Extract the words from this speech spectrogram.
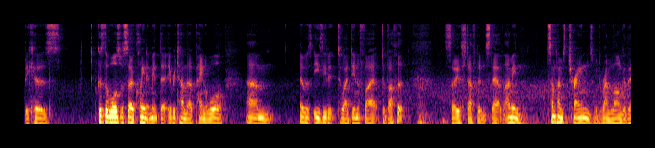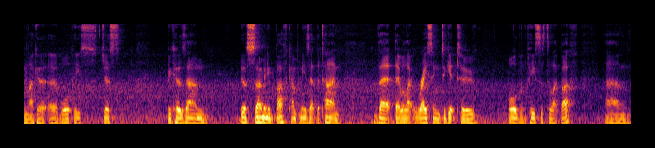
because because the walls were so clean. It meant that every time they would paint a wall, um, it was easy to, to identify it to buff it so your stuff didn't stay up. I mean, sometimes trains would run longer than like a, a wall piece just because um, there were so many buff companies at the time that they were like racing to get to all of the pieces to like buff. Um,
